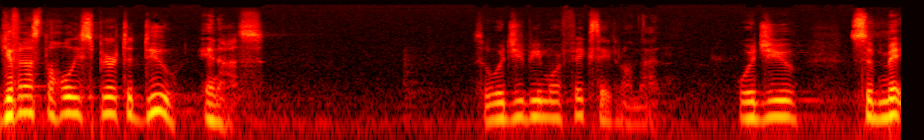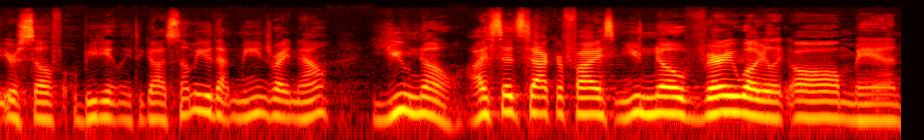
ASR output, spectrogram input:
given us the Holy Spirit to do in us. So, would you be more fixated on that? Would you submit yourself obediently to God? Some of you, that means right now, you know. I said sacrifice, and you know very well. You're like, oh man.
